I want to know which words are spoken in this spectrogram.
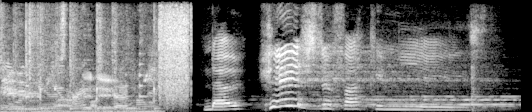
News. No, here's the fucking news.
